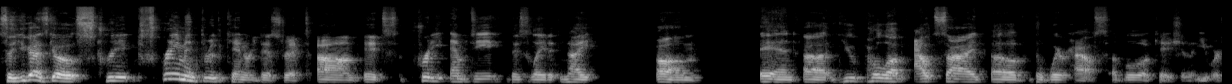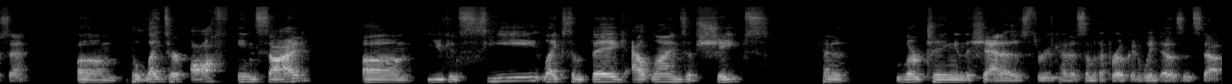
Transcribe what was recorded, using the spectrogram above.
So you guys go scream, screaming through the cannery district. Um, it's pretty empty this late at night. Um, and uh, you pull up outside of the warehouse of the location that you were sent. Um, the lights are off inside. Um, you can see like some vague outlines of shapes kind of lurching in the shadows through kind of some of the broken windows and stuff.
